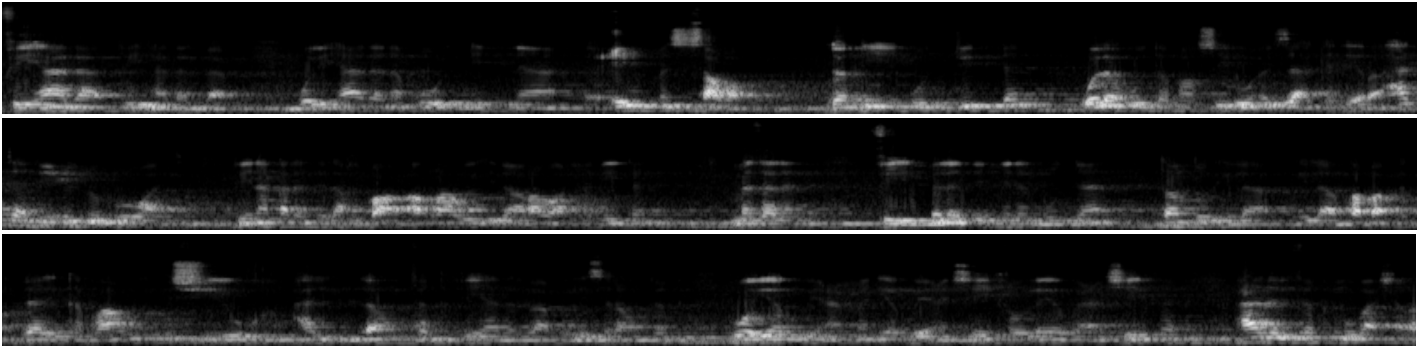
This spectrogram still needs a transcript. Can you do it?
في هذا في هذا الباب. ولهذا نقول إن علم السوى دقيق جدا وله تفاصيل وأجزاء كثيرة. حتى في علم الرواه في نقلة الأخبار الراوي إذا روى حديثا مثلا في بلد من البلدان تنظر إلى إلى طبقة ذلك الراوي الشيوخ هل لهم فقه في هذا الباب وليس لهم فقه؟ هو يروي عن من يروي عن شيخه ولا يروي عن شيخه. هذا الفقه مباشرة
